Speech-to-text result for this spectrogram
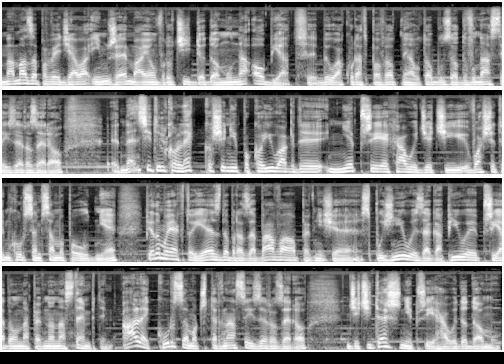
Mama zapowiedziała im, że mają wrócić do domu na obiad. Był akurat powrotny autobus o 12.00. Nancy tylko lekko się niepokoiła, gdy nie przyjechały dzieci właśnie tym kursem w samo południe. Wiadomo jak to jest, dobra zabawa, pewnie się spóźniły, zagapiły, przyjadą na pewno następnym. Ale kursem o 14.00 dzieci też nie przyjechały do domu.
